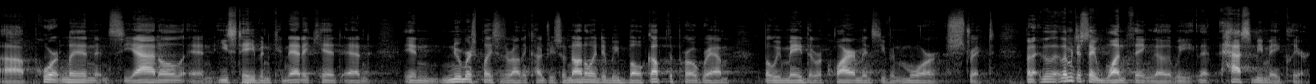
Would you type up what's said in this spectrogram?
uh, Portland and Seattle and East Haven, Connecticut, and in numerous places around the country. So not only did we bulk up the program, but we made the requirements even more strict. But uh, let me just say one thing, though, that, we, that has to be made clear.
